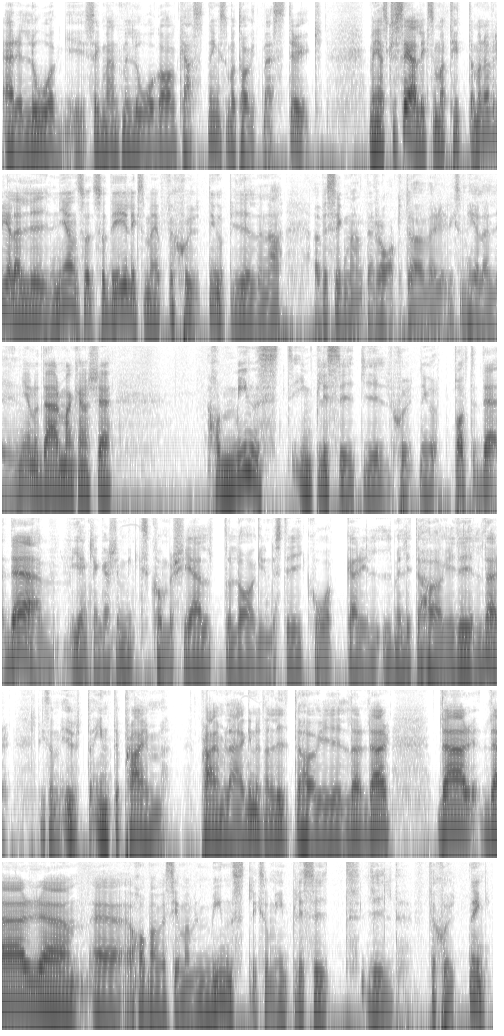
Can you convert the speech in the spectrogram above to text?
är det låg, segment med låg avkastning som har tagit mest stryk. Men jag skulle säga liksom att tittar man över hela linjen så, så det är liksom en förskjutning upp i gilderna över segmenten rakt över liksom hela linjen. Och där man kanske har minst implicit yieldskjutning uppåt. Det, det, är egentligen kanske mixkommersiellt och lagerindustrikåkar med lite högre yielder. Liksom utan, inte prime, prime-lägen utan lite högre yielder. Där, där, där eh, eh, har man väl, ser man väl minst liksom implicit yieldförskjutning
